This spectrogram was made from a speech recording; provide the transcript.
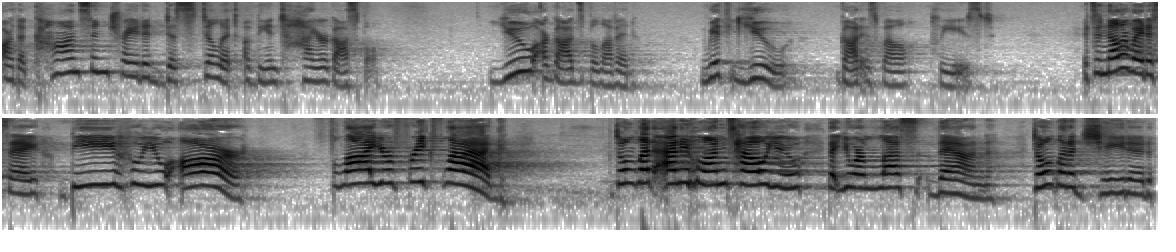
are the concentrated distillate of the entire gospel. You are God's beloved. With you, God is well pleased. It's another way to say, be who you are. Fly your freak flag. Don't let anyone tell you that you are less than. Don't let a jaded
